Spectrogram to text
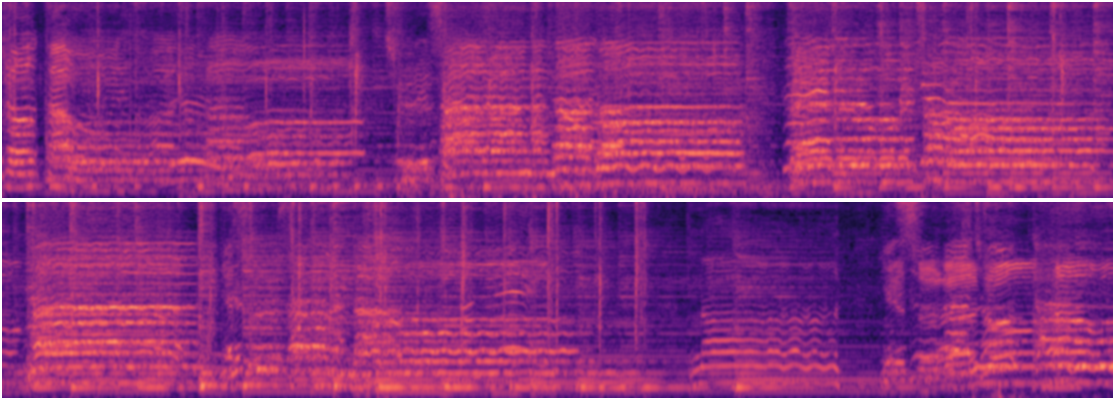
좋다 좋다오. 주를 사랑한다오. 베드로 고백처럼 난 예수를 사랑한다오. 난 예수가 좋다오.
